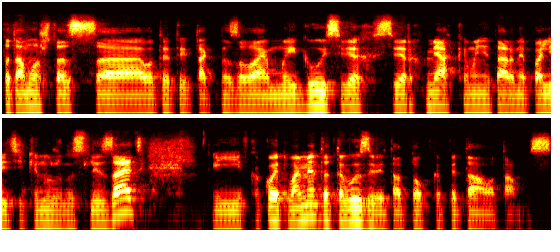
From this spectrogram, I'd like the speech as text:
потому что с э, вот этой так называемой иглы сверх, сверхмягкой монетарной политики нужно слезать, и в какой-то момент это вызовет отток капитала там с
